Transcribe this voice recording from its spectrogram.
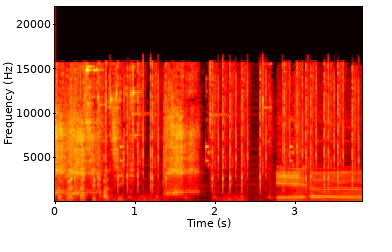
Ça peut être assez pratique. Et euh,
